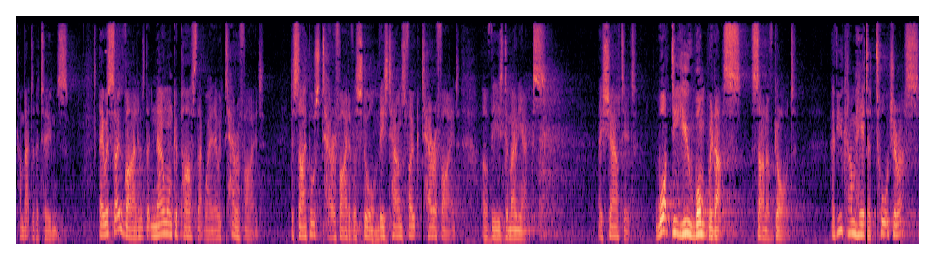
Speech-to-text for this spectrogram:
Come back to the tombs. They were so violent that no one could pass that way. They were terrified. Disciples terrified of the storm. These townsfolk terrified of these demoniacs. They shouted, What do you want with us, Son of God? Have you come here to torture us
